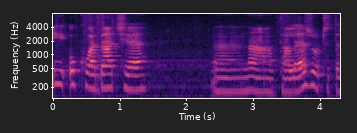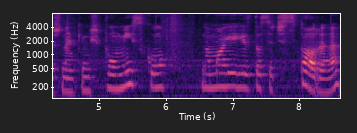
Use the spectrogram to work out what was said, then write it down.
i układacie e, na talerzu czy też na jakimś półmisku. No moje jest dosyć spore.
